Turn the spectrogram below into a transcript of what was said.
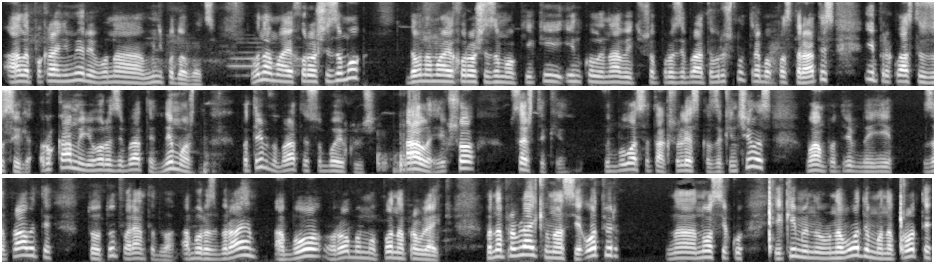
але, по крайній мірі, вона мені подобається. Вона має хороший замок. Де вона має хороший замок, який інколи навіть щоб розібрати вручну, треба постаратись і прикласти зусилля. Руками його розібрати не можна. Потрібно брати з собою ключ. Але якщо все ж таки відбулося так, що леска закінчилась, вам потрібно її заправити, то тут варіанти два: або розбираємо, або робимо по направляйки. По направляйки у нас є отвір на носику, який ми наводимо напроти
